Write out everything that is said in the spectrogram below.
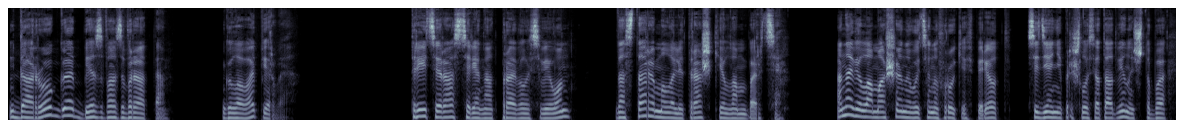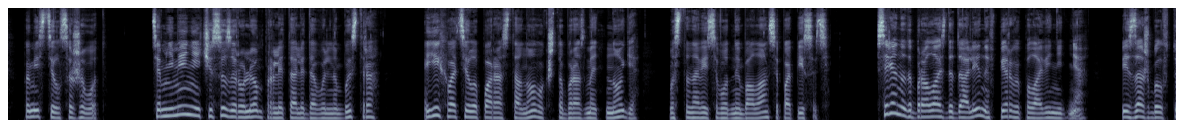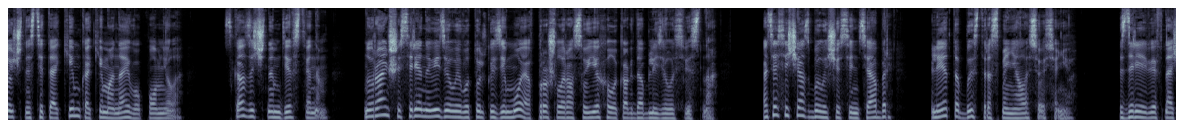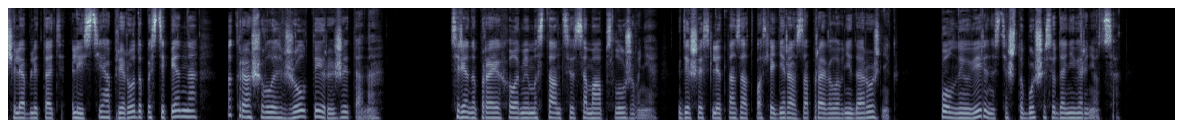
Дорога без возврата. Глава первая. Третий раз Сирена отправилась в Ион на старой малолитражке Ламберте. Она вела машину, вытянув руки вперед. Сиденье пришлось отодвинуть, чтобы поместился живот. Тем не менее, часы за рулем пролетали довольно быстро. Ей хватило пары остановок, чтобы размять ноги, восстановить водный баланс и пописать. Сирена добралась до долины в первой половине дня — Пейзаж был в точности таким, каким она его помнила. Сказочным, девственным. Но раньше Сирена видела его только зимой, а в прошлый раз уехала, когда близилась весна. Хотя сейчас был еще сентябрь, лето быстро сменялось осенью. С деревьев начали облетать листья, а природа постепенно окрашивалась в желтые и рыжие тона. Сирена проехала мимо станции самообслуживания, где шесть лет назад последний раз заправила внедорожник, в полной уверенности, что больше сюда не вернется —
